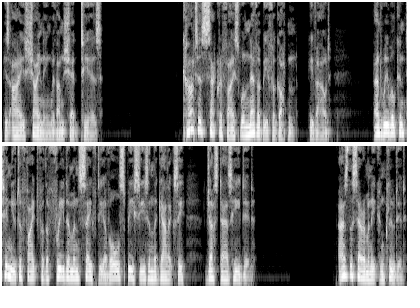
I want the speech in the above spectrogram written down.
his eyes shining with unshed tears. Carter's sacrifice will never be forgotten, he vowed, and we will continue to fight for the freedom and safety of all species in the galaxy just as he did. As the ceremony concluded,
